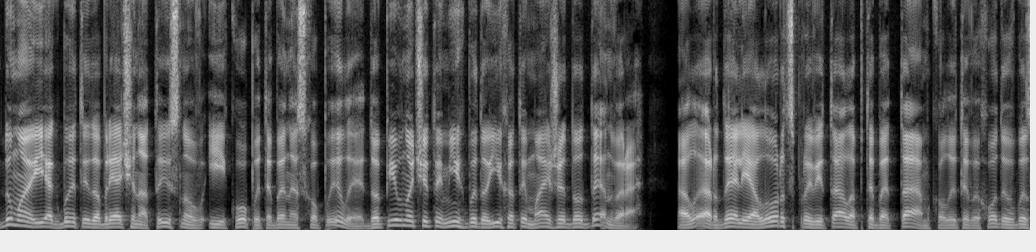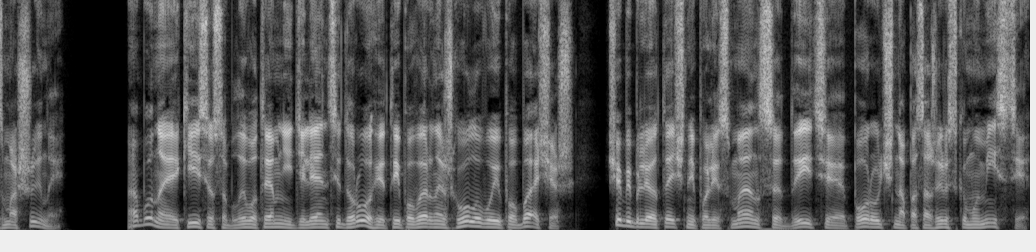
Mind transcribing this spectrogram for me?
Думаю, якби ти добряче натиснув і копи тебе не схопили, до півночі ти міг би доїхати майже до Денвера, але Арделія Лордс привітала б тебе там, коли ти виходив би з машини. Або на якійсь особливо темній ділянці дороги ти повернеш голову і побачиш, що бібліотечний полісмен сидить поруч на пасажирському місці.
